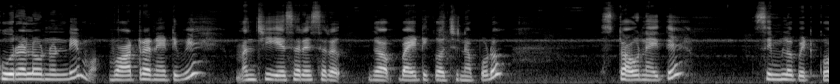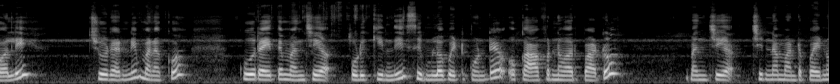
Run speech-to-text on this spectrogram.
కూరలో నుండి వాటర్ అనేటివి మంచి ఎసరెసరగా బయటికి వచ్చినప్పుడు స్టవ్ని అయితే సిమ్లో పెట్టుకోవాలి. చూడండి మనకు కూర అయితే మంచిగా ఉడికింది. సిమ్లో పెట్టుకుంటే ఒక హాఫ్ అన్ అవర్ పాటు మంచిగా చిన్న మంట పైన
